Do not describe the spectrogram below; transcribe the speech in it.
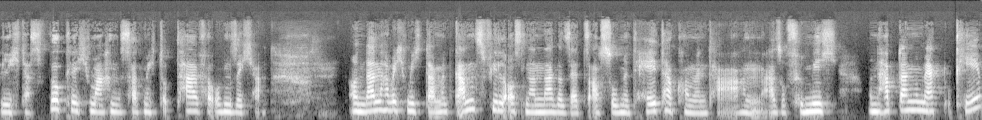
will ich das wirklich machen? Das hat mich total verunsichert. Und dann habe ich mich damit ganz viel auseinandergesetzt, auch so mit Hater-Kommentaren, also für mich. Und habe dann gemerkt, okay,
